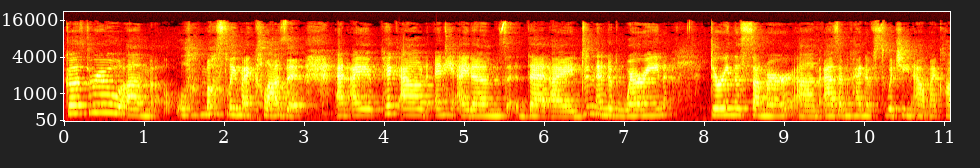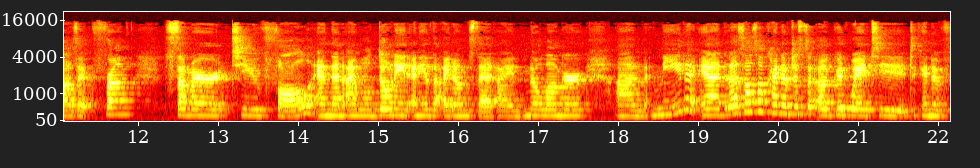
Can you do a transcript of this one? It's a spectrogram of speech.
go through um, mostly my closet and I pick out any items that I didn't end up wearing during the summer um, as I'm kind of switching out my closet from summer to fall and then I will donate any of the items that I no longer um, need and that's also kind of just a, good way to to kind of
